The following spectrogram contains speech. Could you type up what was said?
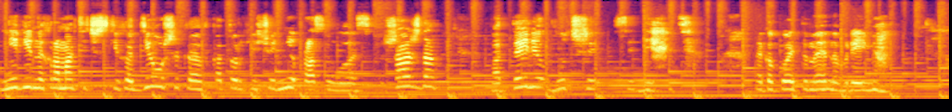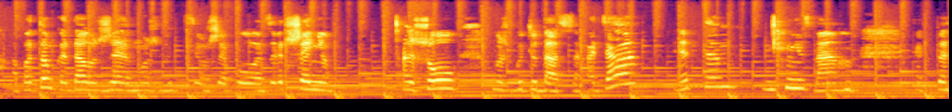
невинных романтических девушек, в которых еще не проснулась жажда, в отеле лучше сидеть на какое-то, наверное, время. А потом, когда уже, может быть, уже по завершению шоу, может быть, удастся. Хотя, это, не знаю, как-то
